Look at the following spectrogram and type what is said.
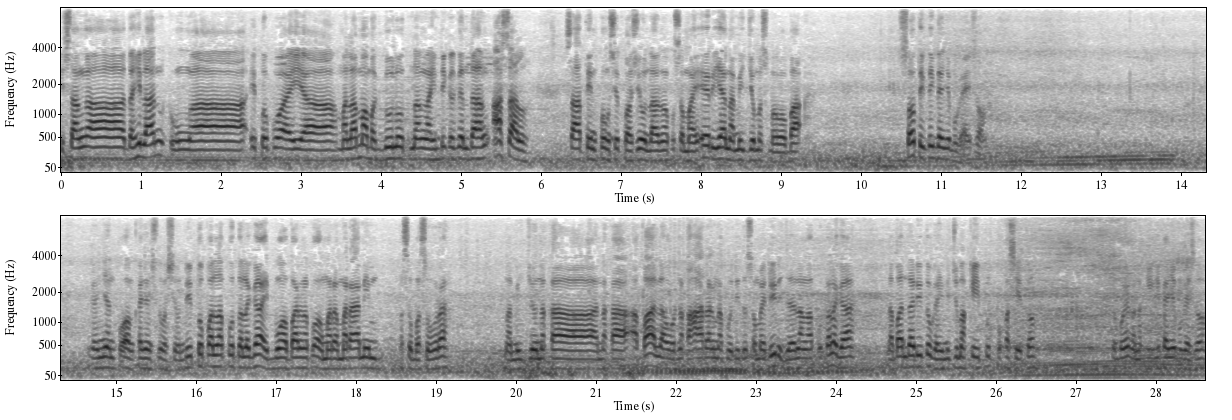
isang ah, dahilan kung ah, ito po ay ah, malamang magdulot ng ah, hindi kagandahang asal sa atin pong sitwasyon lalo na po sa may area na medyo mas mababa so titignan nyo po guys oh. Ganyan po ang kanyang sitwasyon. Dito pa lang po talaga ay bumabara na po ang maraming basura na medyo naka, nakaabala o nakaharang na po dito sa may drainage. Dahil lang nga po talaga na banda dito guys, medyo makipot po kasi ito. So po kung nakikita niyo po guys oh.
